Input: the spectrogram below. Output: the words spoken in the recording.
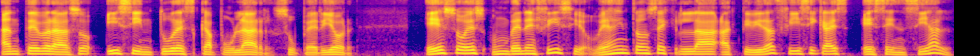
antebrazo y cintura escapular superior. Eso es un beneficio. Vean entonces, la actividad física es esencial.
